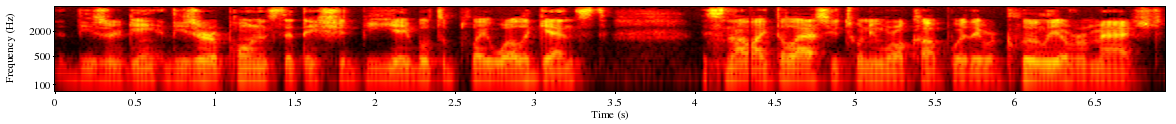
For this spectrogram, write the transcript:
these are game, these are opponents that they should be able to play well against. It's not like the last U20 World Cup where they were clearly overmatched,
